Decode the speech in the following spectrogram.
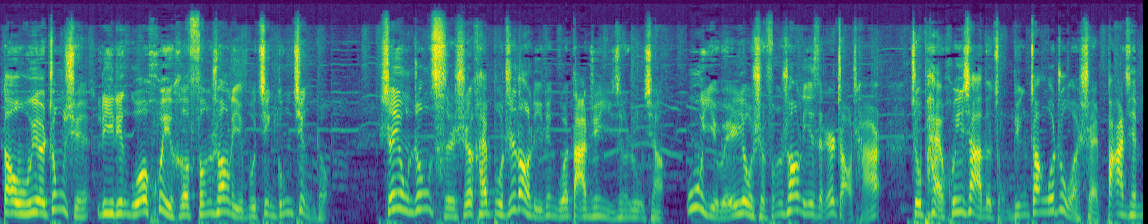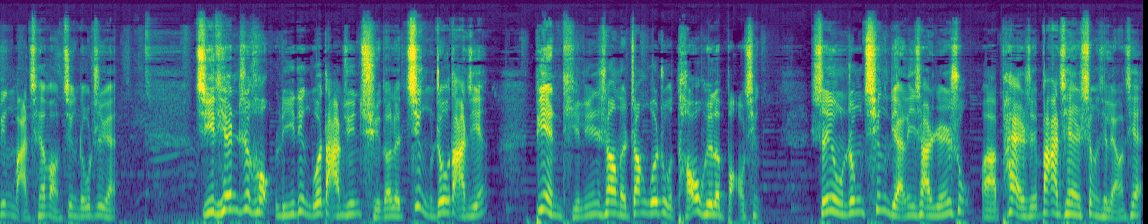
到五月中旬，李定国会合冯双礼部进攻靖州。沈永忠此时还不知道李定国大军已经入湘，误以为又是冯双礼在这找茬，就派麾下的总兵张国柱啊率八千兵马前往靖州支援。几天之后，李定国大军取得了靖州大捷，遍体鳞伤的张国柱逃回了宝庆。沈永忠清点了一下人数啊，派出八千，剩下两千。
